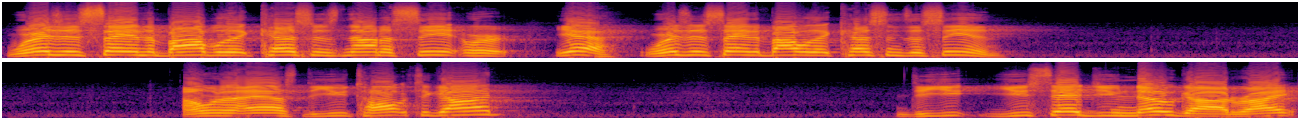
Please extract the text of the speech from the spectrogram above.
where does it say in the Bible that cussing is not a sin? Or, yeah, where does it say in the Bible that cussing is a sin? I want to ask, do you talk to God? Do you, you said you know God, right?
